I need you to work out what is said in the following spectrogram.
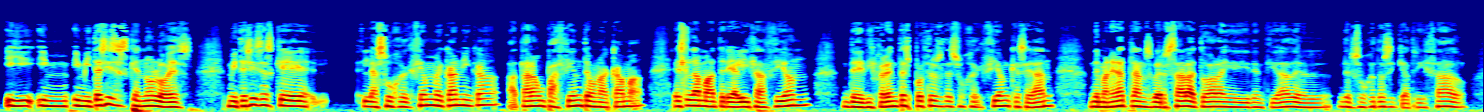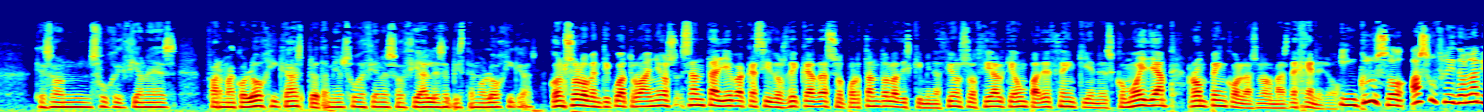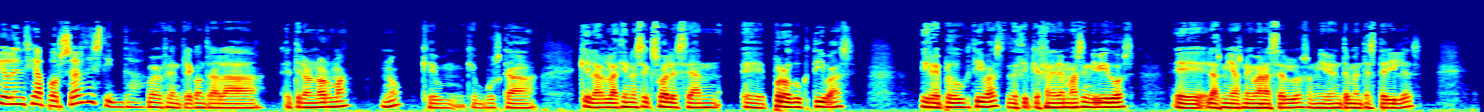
Y, y mi tesis es que no lo es. Mi tesis es que la sujeción mecánica, atar a un paciente a una cama, es la materialización de diferentes procesos de sujeción que se dan de manera transversal a toda la identidad del, sujeto psiquiatrizado que son sujeciones farmacológicas, pero también sujeciones sociales, epistemológicas. Con solo 24 años, Santa lleva casi dos décadas soportando la discriminación social que aún padecen quienes, como ella, rompen con las normas de género. Incluso ha sufrido la violencia por ser distinta. Me enfrenté contra la heteronorma, ¿no? Que, busca que las relaciones sexuales sean eh, productivas y reproductivas, es decir, que generen más individuos. Eh, las mías no iban a serlo, son inherentemente estériles.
